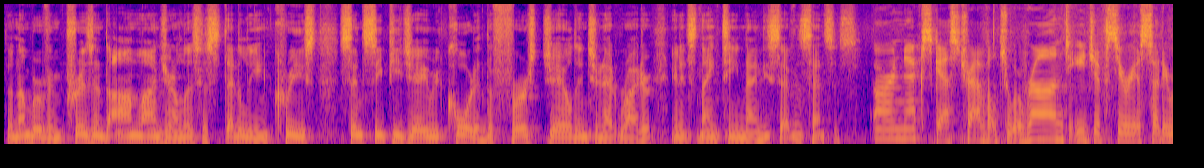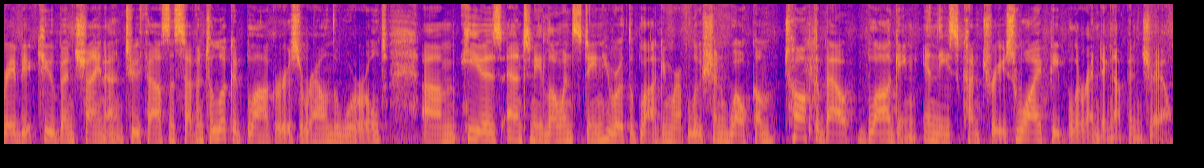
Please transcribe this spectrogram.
The number of imprisoned online journalists has steadily increased since CPJ recorded the first jailed internet writer in its 1997 census. Our next guest traveled to Iran, to Egypt, Syria, Saudi Arabia, Cuba, and China in 2007 to look at bloggers around the world. Um, he is Antony Loewenstein. He wrote The Blogging Revolution. Welcome. Talk about blogging in these countries, why people are ending up in jail.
